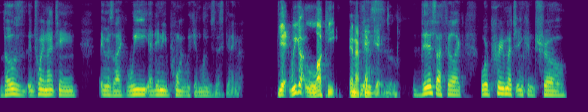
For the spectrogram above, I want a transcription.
those in 2019 it was like we at any point we can lose this game Yeah, we got lucky in a Yes. few games. This I feel like we're pretty much in control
